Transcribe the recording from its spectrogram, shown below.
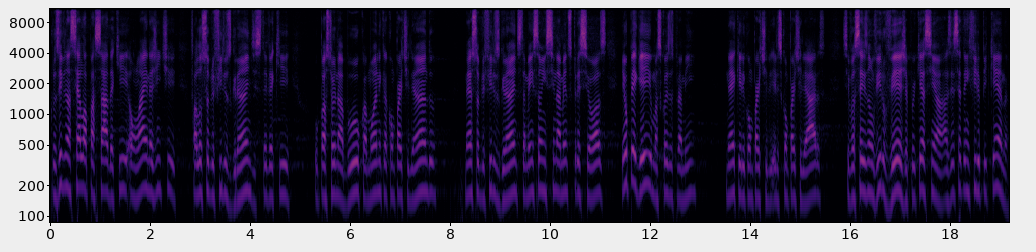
Inclusive na célula passada aqui online, a gente falou sobre filhos grandes, teve aqui o pastor Nabuco, a Mônica compartilhando né, sobre filhos grandes, também são ensinamentos preciosos. Eu peguei umas coisas para mim, né, que ele compartilha, eles compartilharam. Se vocês não viram, veja, porque assim, ó, às vezes você tem filho pequeno,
